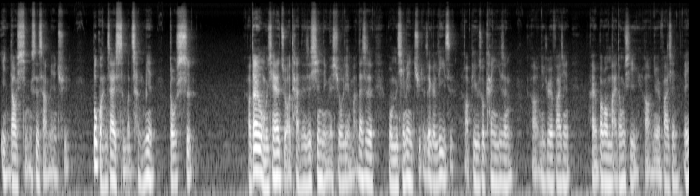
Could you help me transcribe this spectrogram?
引到形式上面去，不管在什么层面都是啊，当然我们现在主要谈的是心灵的修炼嘛，但是我们前面举的这个例子，啊，比如说看医生，啊，你就会发现，还有包括买东西，啊，你会发现，哎，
